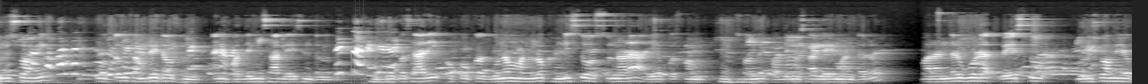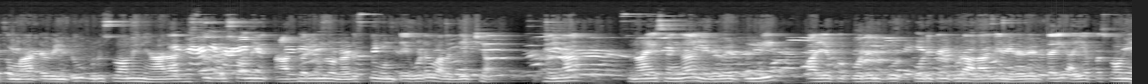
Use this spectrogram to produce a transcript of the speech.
గురుస్వామి మొత్తం కంప్లీట్ అవుతుంది. ఆయన పద్దెనిమిది సార్లు వేసిన తర్వాత. ఒక్కొక్కసారి ఒక్కొక్క గుణం మనలో ఖండిస్తూ వస్తున్నాడా? అయ్యప్ప స్వామి. సో అందుకు పద్దెనిమిది సార్లు ఏమంటారు వారందరూ కూడా వేస్తూ గురుస్వామి యొక్క మాట వింటూ గురుస్వామిని ఆరాధిస్తూ గురుస్వామి ఆధ్వర్యంలో నడుస్తూ ఉంటే కూడా వాళ్ళ దీక్ష సుఖంగా సునాయాసంగా నెరవేరుతుంది. వారి యొక్క కోరికలు కోరికలు కూడా అలాగే నెరవేరుతాయి. అయ్యప్ప స్వామి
